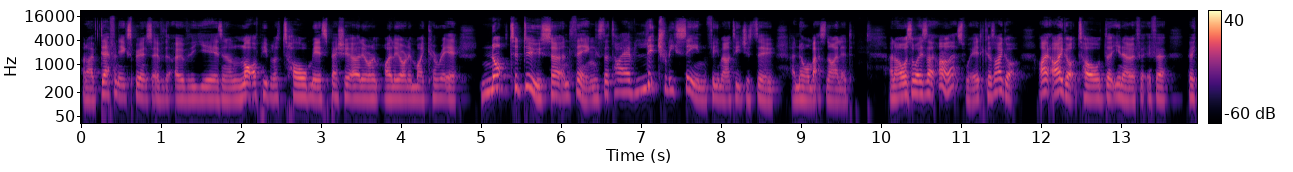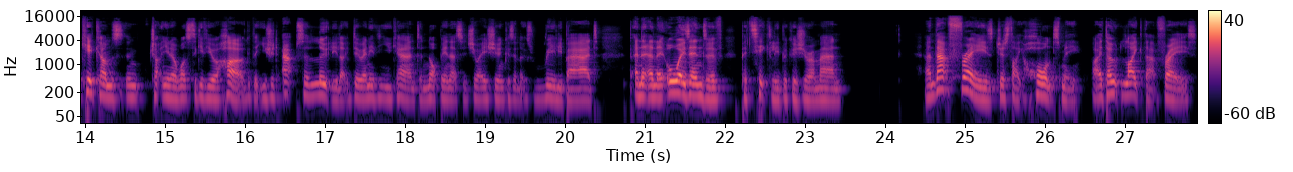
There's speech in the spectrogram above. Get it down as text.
and i've definitely experienced over the over the years and a lot of people have told me especially early on early on in my career not to do certain things that i have literally seen female teachers do and no one bats an eyelid and I was always like, oh, that's weird because I got I, I got told that you know if if a, if a kid comes and you know wants to give you a hug that you should absolutely like do anything you can to not be in that situation because it looks really bad, and and it always ends with particularly because you're a man. And that phrase just like haunts me. I don't like that phrase,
